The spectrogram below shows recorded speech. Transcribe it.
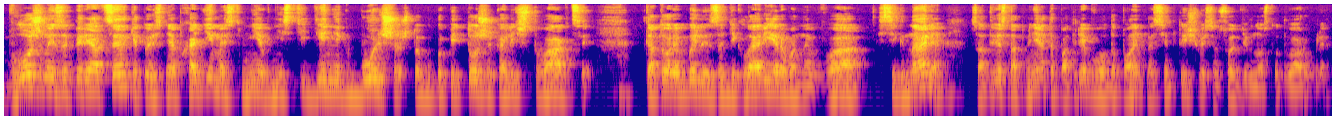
Вложенные за переоценки, то есть необходимость мне внести денег больше, чтобы купить то же количество акций, которые были задекларированы в сигнале, соответственно, от меня это потребовало дополнительно 7892 рубля.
